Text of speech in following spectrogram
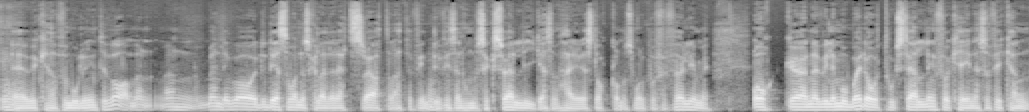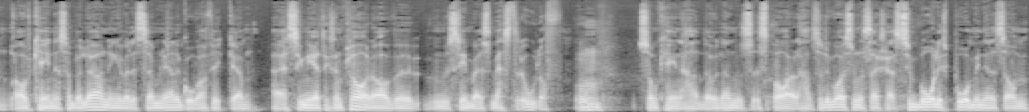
Mm. Uh, vilket han förmodligen inte var, men, men, men det var det, det som var den så kallade rättsrötan, att det, fin, det finns en homosexuell liga som härjar i Stockholm som håller på att förfölja mig. Och uh, när Vilhelm Moberg då tog ställning för Keine så fick han av Keine som belöning en väldigt ceremoniell gåva. Han fick ett signerat exemplar av Strindbergs Mäster Olof. Mm som Kane hade och den sparade han. Så det var som en slags symbolisk påminnelse om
